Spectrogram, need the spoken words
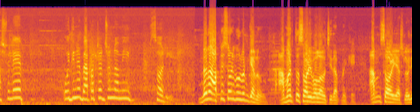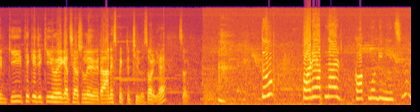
আসলে ওই দিনের ব্যাপারটার জন্য আমি সরি না না আপনি সরি বলবেন কেন? আমার তো সরি বলা উচিত আপনাকে। আম সরি আসলে ওই দিন কি থেকে যে কি হয়ে গেছে আসলে এটা আনএক্সপেক্টেড ছিল। সরি হ্যাঁ? সরি তো পরে আপনার কক মুরগি নিয়েছিলেন?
